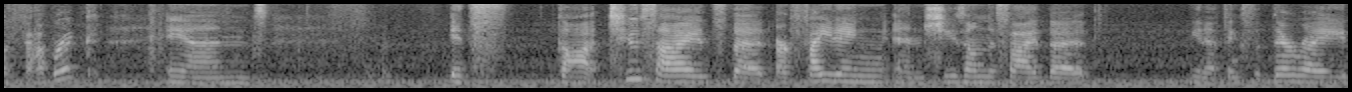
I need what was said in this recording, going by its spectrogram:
a fabric. And it's got two sides that are fighting and she's on the side that you know thinks that they're right.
